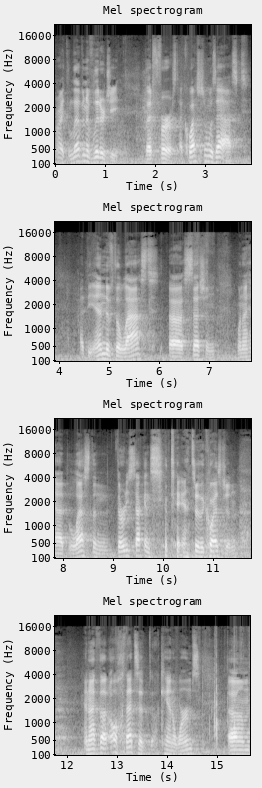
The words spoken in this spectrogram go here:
All right, the leaven of liturgy. But first, a question was asked at the end of the last uh, session when I had less than 30 seconds to answer the question. And I thought, oh, that's a, can of worms. Um,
